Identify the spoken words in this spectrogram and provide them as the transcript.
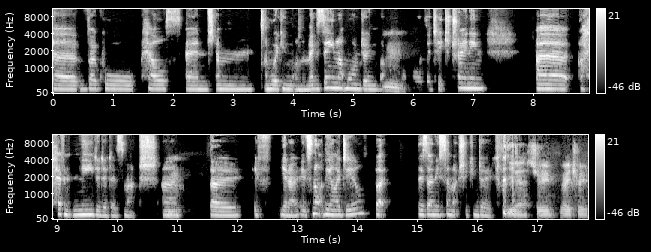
uh, vocal health and um, i'm working on the magazine a lot more i'm doing a lot Mm. more of the teacher training uh, i haven't needed it as much um, so if you know it's not the ideal but there's only so much you can do Yeah. True. Very true.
